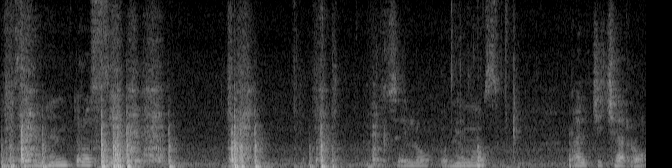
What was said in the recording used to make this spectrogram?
hacemos en trocitos. Se lo ponemos al chicharrón.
